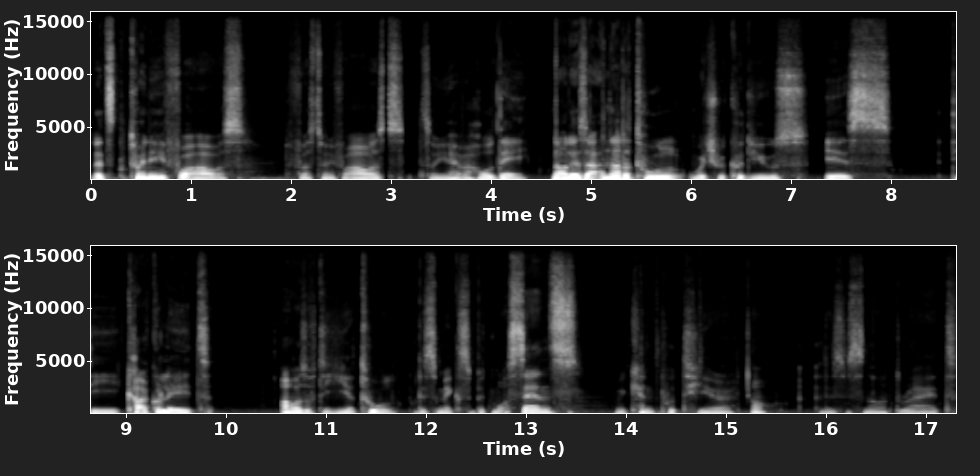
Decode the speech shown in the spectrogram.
let's 24 hours. The first 24 hours. So you have a whole day. Now, there's another tool which we could use is the calculate hours of the year tool. This makes a bit more sense. We can put here oh this is not right.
